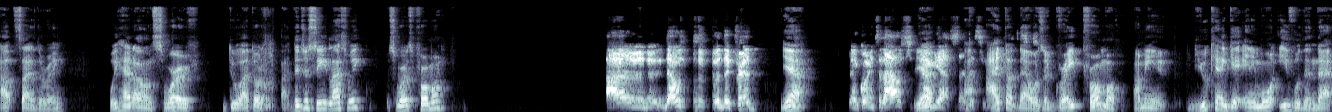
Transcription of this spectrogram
outside of the ring. We had um Swerve do. I thought. Uh, did you see it last week? Swerve's promo. Uh, that was with the crib. Yeah. Like going to the house. Yeah. Oh, yes, I, I, I thought that was a great promo. I mean, you can't get any more evil than that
